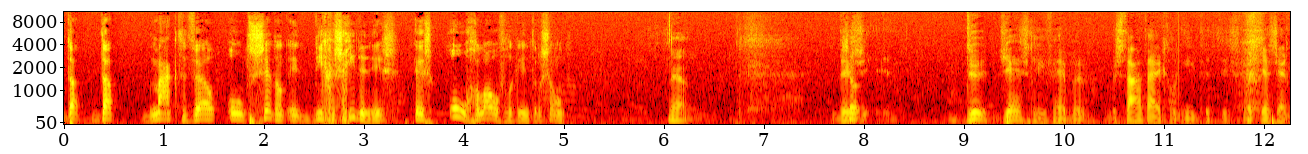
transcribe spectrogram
dat, dat maakt het wel ontzettend... Die geschiedenis is ongelooflijk interessant. Ja. Dus Zo- de jazzliefhebber bestaat eigenlijk niet. Het is wat jij zegt.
